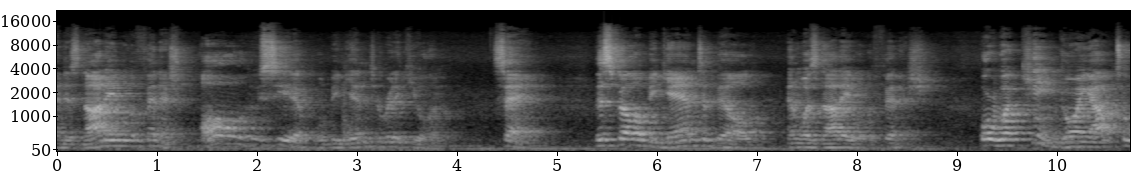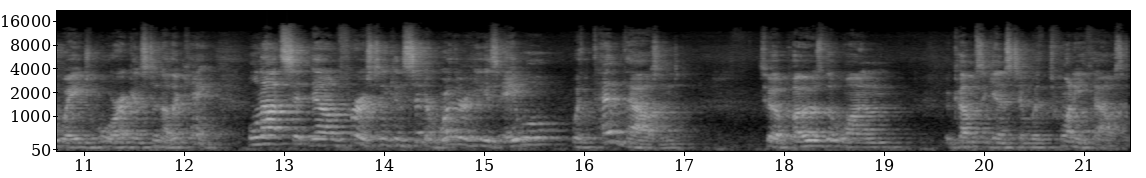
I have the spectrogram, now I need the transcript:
and is not able to finish, all who see it will begin to ridicule him, saying, This fellow began to build and was not able to finish. Or what king going out to wage war against another king will not sit down first and consider whether he is able with 10,000 to oppose the one who comes against him with 20,000?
